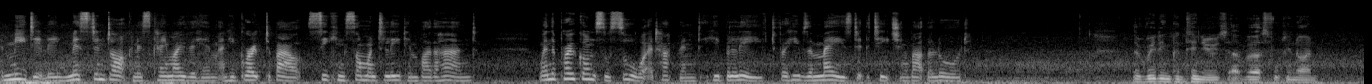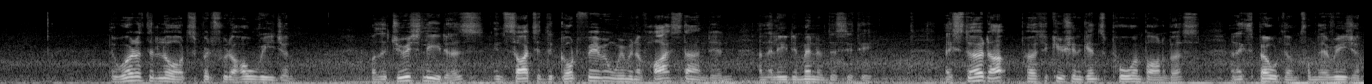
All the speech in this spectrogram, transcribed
Immediately, mist and darkness came over him, and he groped about, seeking someone to lead him by the hand. When the proconsul saw what had happened, he believed, for he was amazed at the teaching about the Lord. The reading continues at verse 49. The word of the Lord spread through the whole region, but the Jewish leaders incited the God fearing women of high standing and the leading men of the city. They stirred up persecution against Paul and Barnabas and expelled them from their region.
